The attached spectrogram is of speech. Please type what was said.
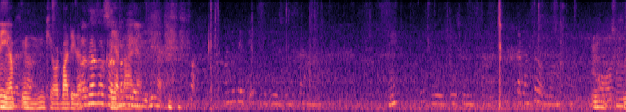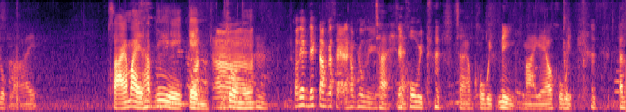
นี่ครับอืมเคียวออสบัสอีกแล้ว แล้วถ้าจะขใส่ยันนักมาเรียนนะอยู่ที่ไหนอืมโลกร้าย สายใหม่ครับที่เก่งช่วงนี้อืมเขาเรียกเด็กตามกระแสนะครับช่วงนี้ใช่ เด็กโควิด ใช่ครับโควิดนี่มาอีกแล้วโควิดตั้ง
